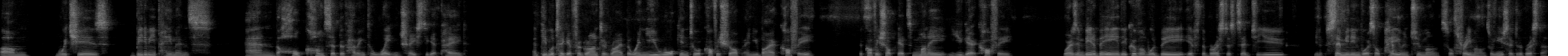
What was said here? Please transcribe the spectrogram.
um, which is B2B payments and the whole concept of having to wait and chase to get paid and people take it for granted, right? But when you walk into a coffee shop and you buy a coffee, the coffee shop gets money, you get coffee. Whereas in B2B, the equivalent would be if the barista said to you, you know, send me an invoice, I'll pay you in two months or three months, or you said to the barista,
